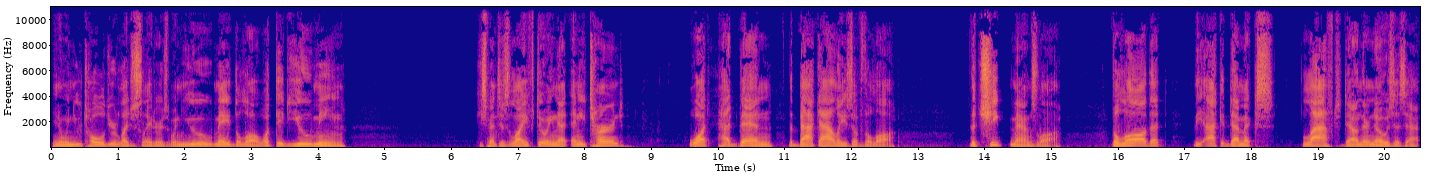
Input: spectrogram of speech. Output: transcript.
you know, when you told your legislators, when you made the law, what did you mean? He spent his life doing that, and he turned what had been the back alleys of the law, the cheap man's law, the law that the academics laughed down their noses at.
